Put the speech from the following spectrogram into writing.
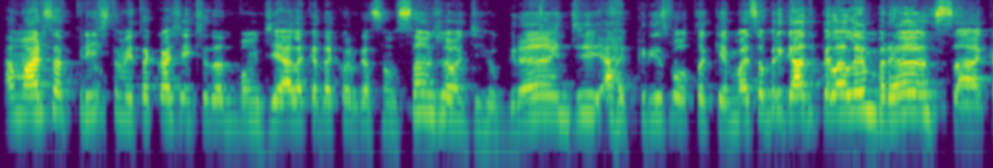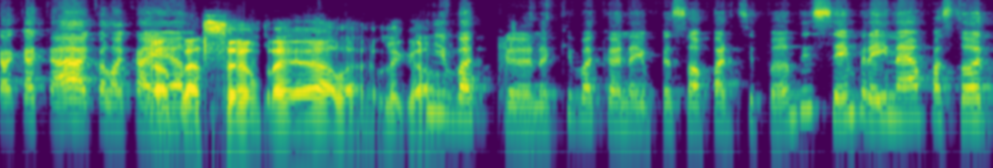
A Márcia Pris também está com a gente dando bom dia, ela que é da congregação São João de Rio Grande. A Cris voltou aqui, mas obrigado pela lembrança, kkk, coloca ela. Um abração para ela, legal. Que bacana, que bacana aí o pessoal participando e sempre aí, né, pastor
